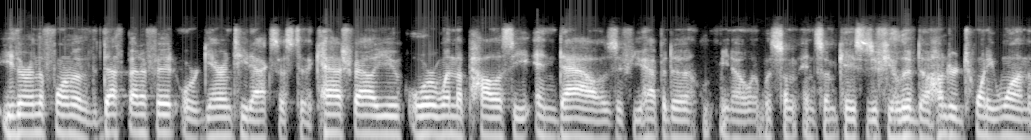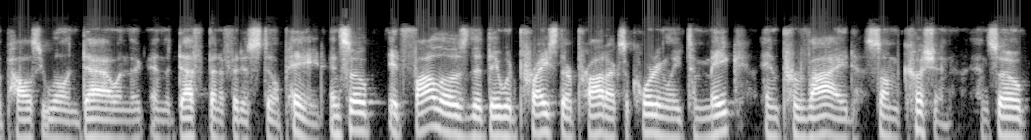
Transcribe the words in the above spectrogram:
either in the form of the death benefit or guaranteed access to the cash value, or when the policy endows. If you happen to, you know, with some in some cases, if you live to 121, the policy will endow and the and the death benefit is still paid. And so it follows that they would price their products accordingly to make and provide some cushion And so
